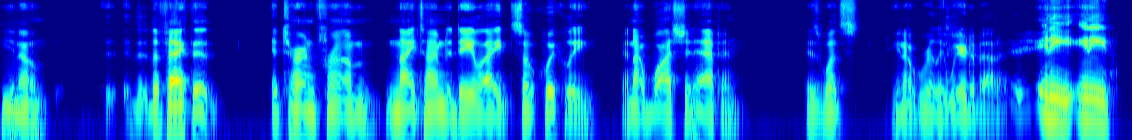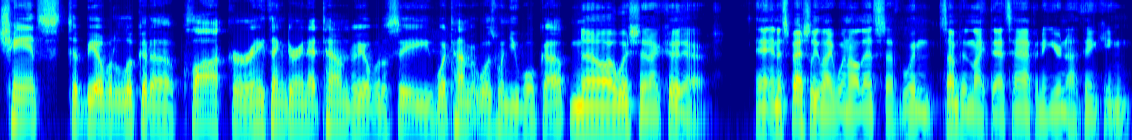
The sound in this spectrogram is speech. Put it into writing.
you know, the, the fact that it turned from nighttime to daylight so quickly and I watched it happen is what's, you know, really weird about it. Any, any chance to be able to look at a clock or anything during that time to be able to see what time it was when you woke up? No, I wish that I could have. And especially like when all that stuff, when something like that's happening, you're not thinking,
